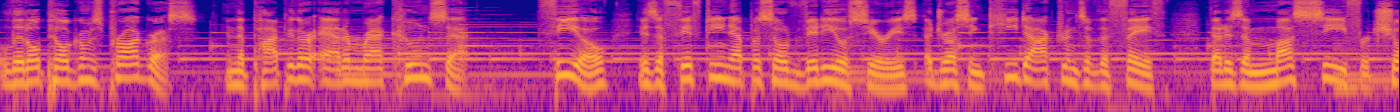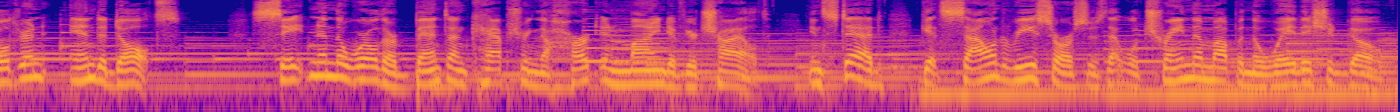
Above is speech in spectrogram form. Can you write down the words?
Little Pilgrim's Progress, and the popular Adam Raccoon set. Theo is a 15 episode video series addressing key doctrines of the faith that is a must see for children and adults. Satan and the world are bent on capturing the heart and mind of your child. Instead, get sound resources that will train them up in the way they should go.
